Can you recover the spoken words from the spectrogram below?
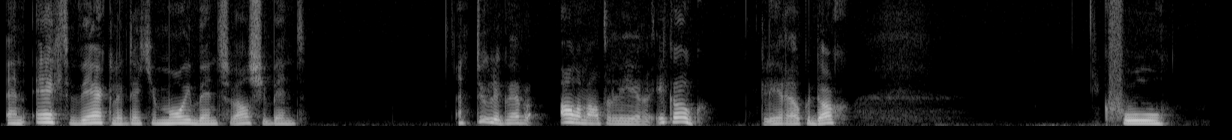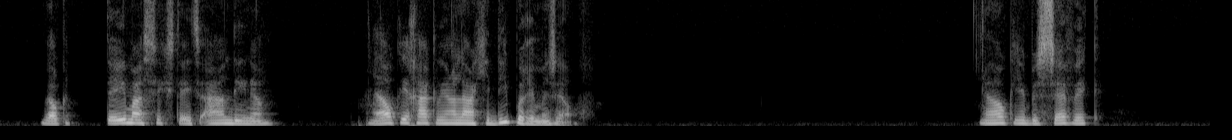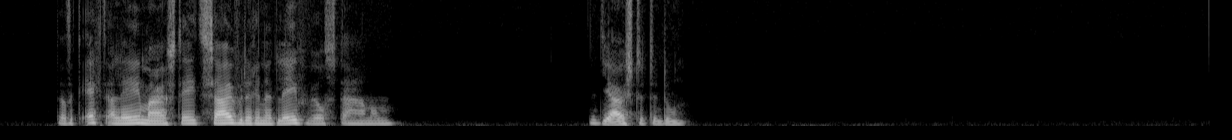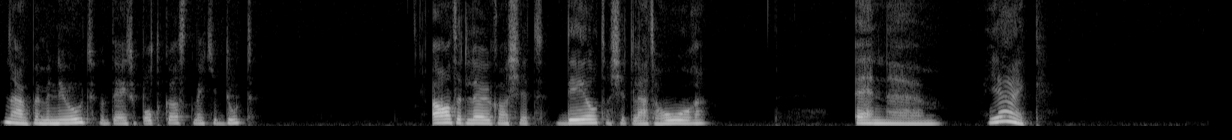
En echt werkelijk dat je mooi bent zoals je bent. En we hebben allemaal te leren. Ik ook. Ik leer elke dag. Ik voel welke thema's zich steeds aandienen. Elke keer ga ik weer een laagje dieper in mezelf. Elke keer besef ik dat ik echt alleen maar steeds zuiverder in het leven wil staan om het juiste te doen. Nou, ik ben benieuwd wat deze podcast met je doet. Altijd leuk als je het deelt, als je het laat horen. En uh, ja, ik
